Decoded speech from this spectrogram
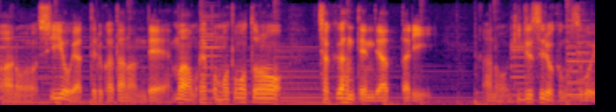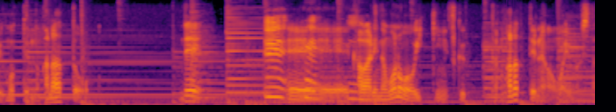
あの CEO をやってる方なんで、まあ、やっぱもともとの着眼点であったり、あの技術力もすごい持ってるのかなと。で、うん。えーうん代わりのものを一気に作ったのかなっていうのは思いました。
